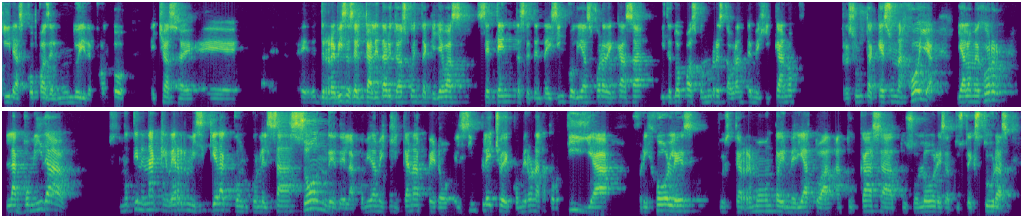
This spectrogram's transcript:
giras, Copas del Mundo, y de pronto echas, eh, eh, eh, revisas el calendario y te das cuenta que llevas 70, 75 días fuera de casa y te topas con un restaurante mexicano, resulta que es una joya. Y a lo mejor la comida no tiene nada que ver ni siquiera con, con el sazón de, de, la comida mexicana, pero el simple hecho de comer una tortilla, frijoles, pues te remonta de inmediato a, tu casa, a tus olores, a tus texturas.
